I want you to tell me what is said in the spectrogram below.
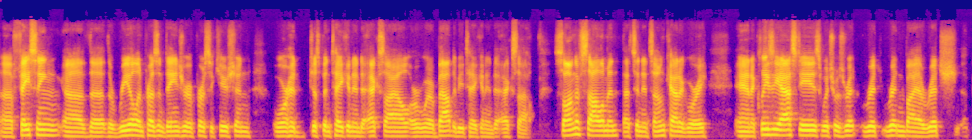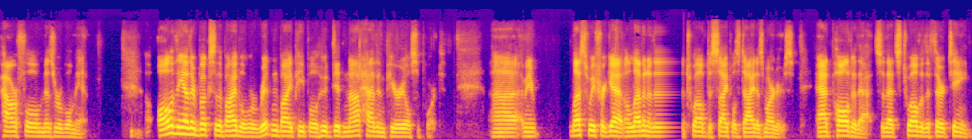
uh, facing uh, the the real and present danger of persecution, or had just been taken into exile or were about to be taken into exile. Song of Solomon, that's in its own category, and Ecclesiastes, which was writ, writ, written by a rich, powerful, miserable man. All of the other books of the Bible were written by people who did not have imperial support. Uh, I mean, lest we forget, 11 of the 12 disciples died as martyrs. Add Paul to that. So that's 12 of the 13.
